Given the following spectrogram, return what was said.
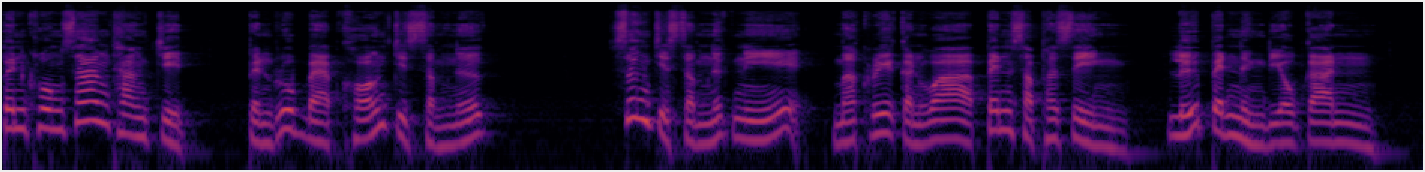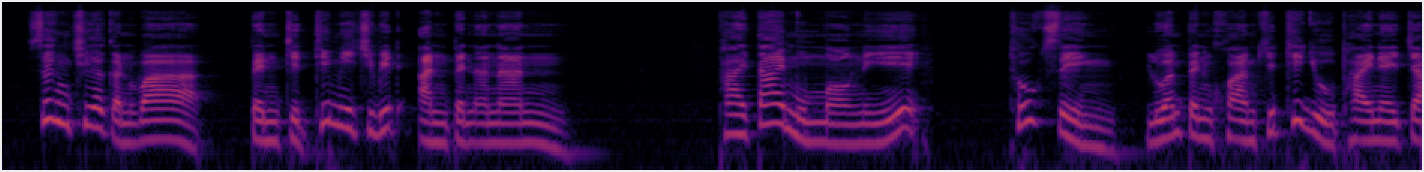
เป็นโครงสร้างทางจิต เป็นรูปแบบของจิตสำนึก ซึ่งจิตสำนึกนี้มักเรียกกันว่าเป็นสรรพสิ่ง หรือเป็นหนึ่งเดียวกัน ซึ่งเชื่อกันว่า เป็นจิตที่มีชีวิตอันเป็นอนันต์ ภายใต้มุมมองนี้ ทุกสิ่ง ล้วนเป็นความคิดที่อยู่ภายในใจ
